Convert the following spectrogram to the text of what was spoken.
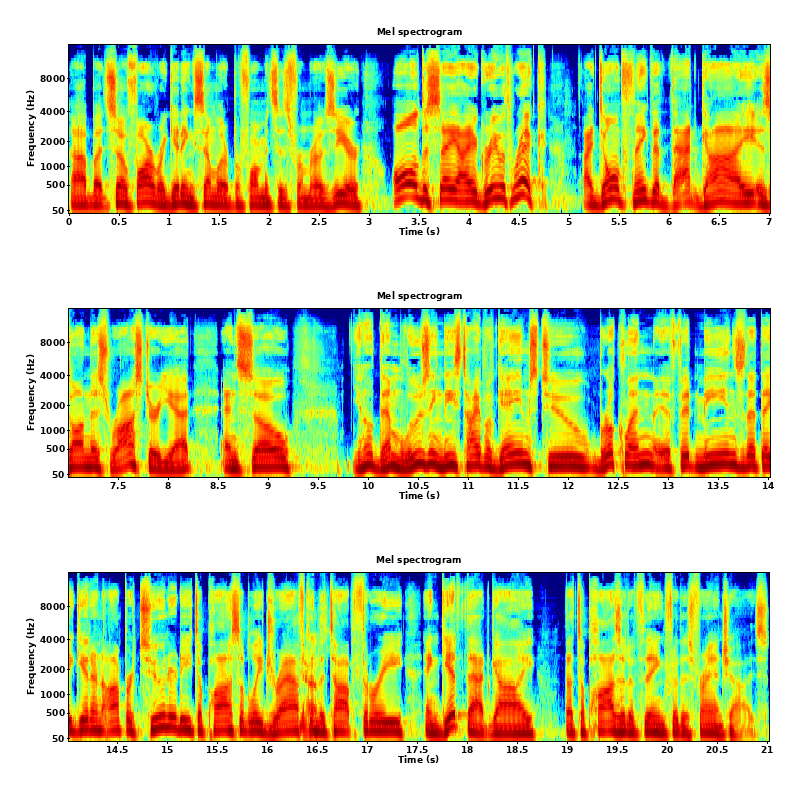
Uh, but so far, we're getting similar performances from Rozier. All to say, I agree with Rick. I don't think that that guy is on this roster yet, and so you know them losing these type of games to Brooklyn, if it means that they get an opportunity to possibly draft yes. in the top three and get that guy, that's a positive thing for this franchise.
